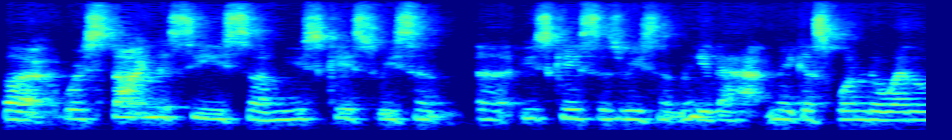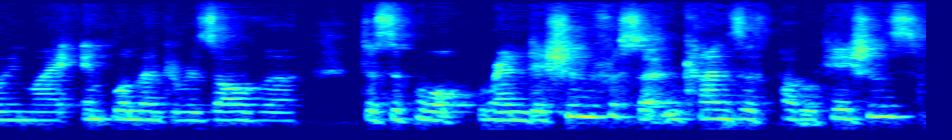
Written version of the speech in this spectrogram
But we're starting to see some use, case recent, uh, use cases recently that make us wonder whether we might implement a resolver to support rendition for certain kinds of publications.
